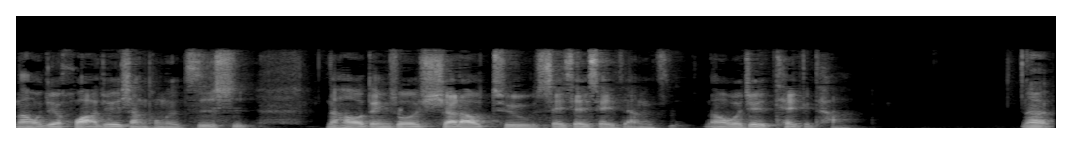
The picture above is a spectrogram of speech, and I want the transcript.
然后我就画就是相同的姿势，然后等于说 shout out to 谁谁谁这样子，然后我就 take 他。那。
